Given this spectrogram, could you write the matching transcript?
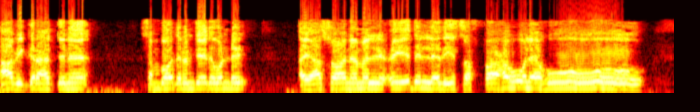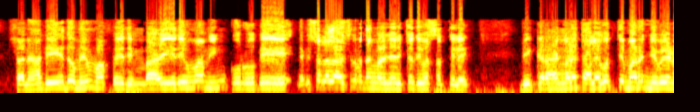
ആ വിഗ്രഹത്തിന് സംബോധനം ചെയ്തുകൊണ്ട് അയാ സോനമൽ ഈദില്ലദീ സഫ തങ്ങൾ ജനിച്ച ദിവസത്തിൽ വിഗ്രഹങ്ങളെ തലകുത്തി മറിഞ്ഞു വീണ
